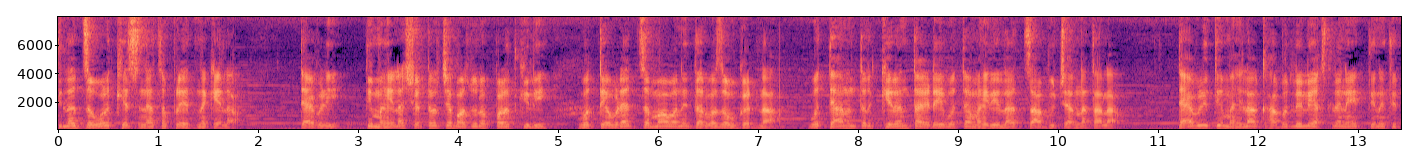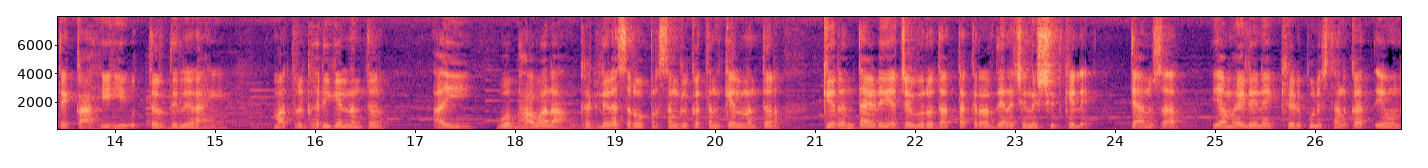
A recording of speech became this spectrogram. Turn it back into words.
तिला जवळ खेचण्याचा प्रयत्न केला. त्यावेळी ती महिला शटरच्या बाजूला पळत गेली व तेवढ्यात जमावाने दरवाजा उघडला व त्यानंतर किरण तायडे व त्या महिलेला जाब विचारण्यात आला. त्यावेळी ती महिला घाबरलेली असल्याने तिने तिथे काहीही उत्तर दिले नाही. मात्र घरी गेल्यानंतर आई व भावाला घडलेला सर्व प्रसंग कथन केल्यानंतर किरण तायडे याच्या विरोधात तक्रार देण्याचे निश्चित केले. त्यानुसार या महिलेने खेड पोलीस स्थानकात येऊन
